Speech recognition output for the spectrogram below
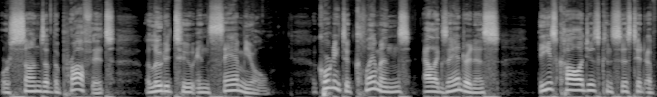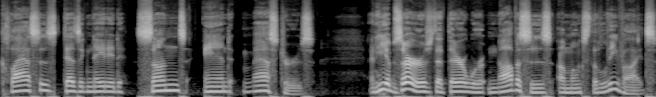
or sons of the prophets, alluded to in Samuel. According to Clemens Alexandrinus, these colleges consisted of classes designated sons and masters. And he observes that there were novices amongst the Levites,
